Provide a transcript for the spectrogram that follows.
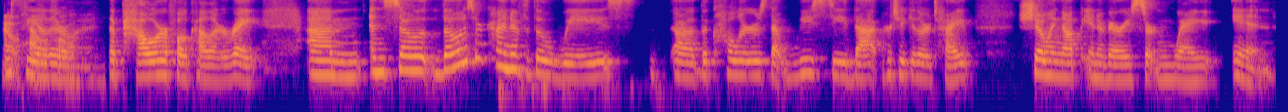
what's the other one? The powerful color, right. Um, and so those are kind of the ways, uh, the colors that we see that particular type showing up in a very certain way in.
